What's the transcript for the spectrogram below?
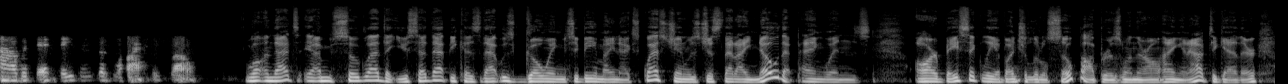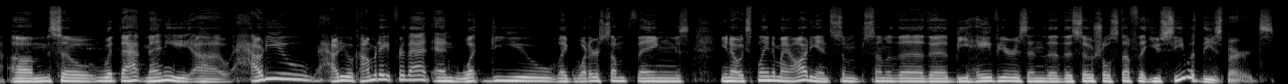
uh, with their seasons of life as well. Well, and that's I'm so glad that you said that because that was going to be my next question was just that I know that penguins are basically a bunch of little soap operas when they're all hanging out together. Um, so with that many, uh, how do you how do you accommodate for that? And what do you like? What are some things you know? Explain to my audience some some of the the behaviors and the the social stuff that you see with these birds.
